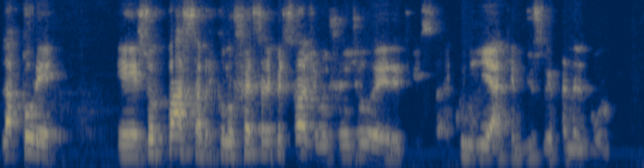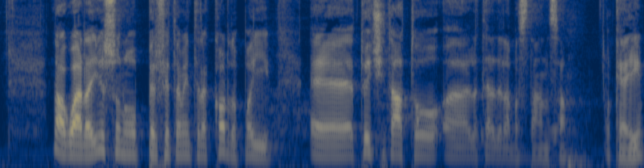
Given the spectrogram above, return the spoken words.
l'attore eh, sorpassa per conoscenza del personaggio lo sceneggiatore e il regista, e quindi lì è anche giusto che prenda il volo. No, guarda, io sono perfettamente d'accordo. Poi eh, tu hai citato uh, La Terra dell'Abbastanza, ok?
